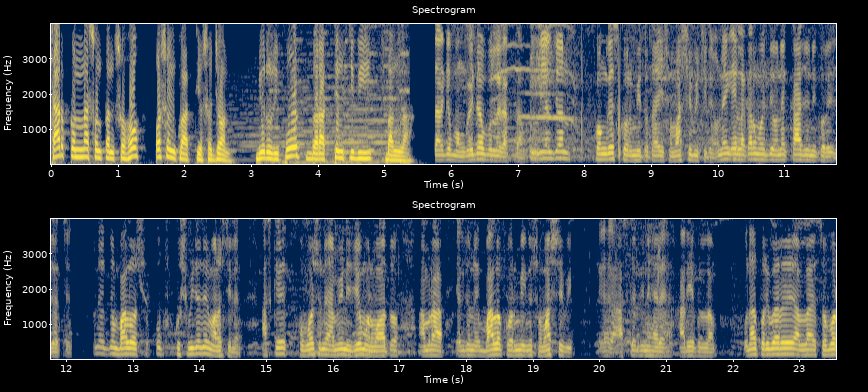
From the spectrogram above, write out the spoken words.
চার কন্যা সন্তান সহ অসংখ্য আত্মীয় স্বজন। ব্যুরো রিপোর্ট বরাক্টেন টিভি, বাংলা। তারকে মঙ্গইদা বলে রাখতাম। উনি একজন কংগ্রেস কর্মী তথা এই সমাজসেবী ছিলেন। অনেক এলাকার মধ্যে অনেক কাজ উনি করে যাচ্ছেন। উনি একজন ভালো, খুব খুশমিজাজের মানুষ ছিলেন। আজকে খবর শুনে আমি নিজেও মর্মাহত। আমরা একজন ভালো কর্মী, একজন সমাজসেবী। আজকের দিনে হেরে হারিয়ে ফেললাম। ওনার পরিবারে আল্লাহ সবর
